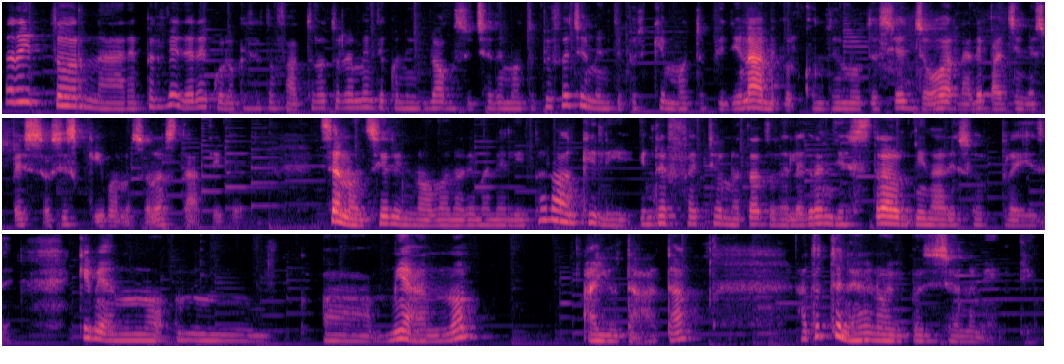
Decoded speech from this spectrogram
Ritornare per vedere quello che è stato fatto. Naturalmente con il blog succede molto più facilmente perché è molto più dinamico, il contenuto si aggiorna, le pagine spesso si scrivono, sono statiche. Se non si rinnovano rimane lì, però anche lì in effetti ho notato delle grandi e straordinarie sorprese che mi hanno, mm, uh, mi hanno aiutata ad ottenere nuovi posizionamenti.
